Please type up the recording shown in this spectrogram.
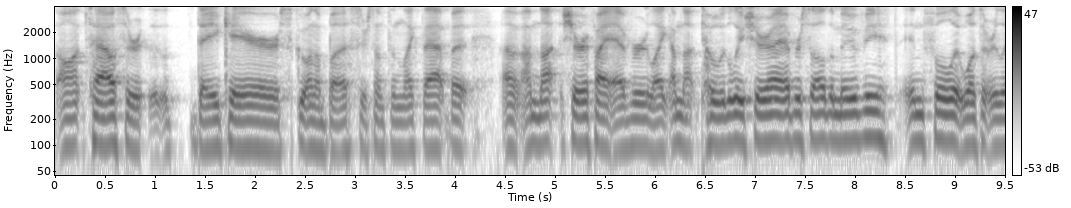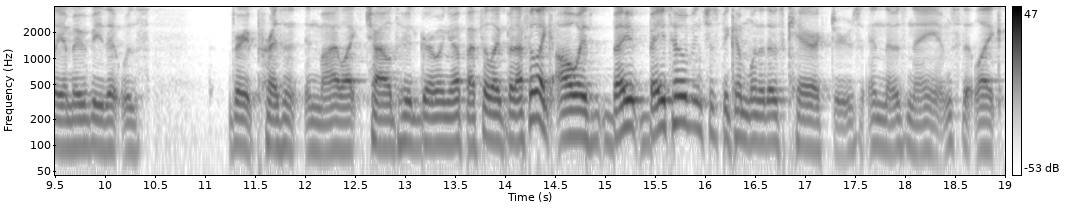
aunt's house or daycare or school on a bus or something like that. But I'm not sure if I ever like I'm not totally sure I ever saw the movie in full. It wasn't really a movie that was very present in my like childhood growing up. I feel like, but I feel like always Be- Beethoven's just become one of those characters in those names that like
